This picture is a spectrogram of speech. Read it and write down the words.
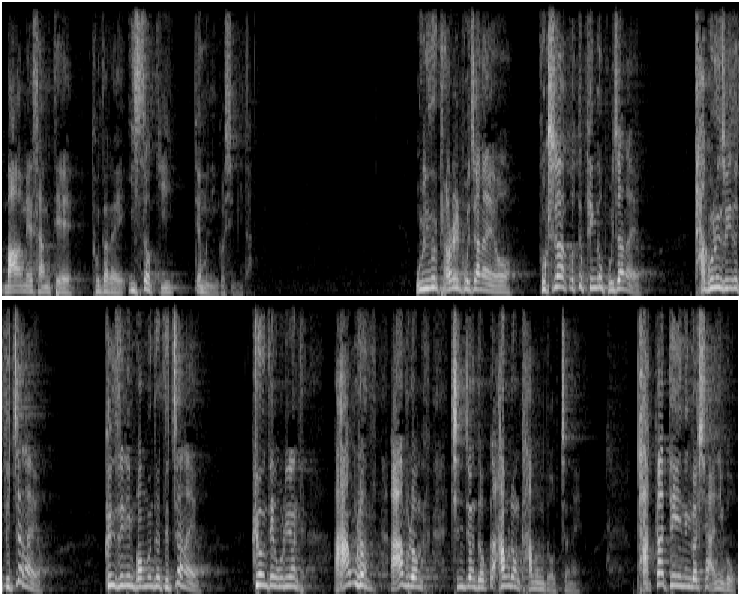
마음의 상태에 도달해 있었기 때문인 것입니다. 우리도 별을 보잖아요. 복숭아 꽃도 핀 거 보잖아요. 다구는 소리도 듣잖아요. 큰 스님 법문도 듣잖아요. 그런데 우리는 아무런, 아무런 진전도 없고 아무런 감흥도 없잖아요. 바깥에 있는 것이 아니고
